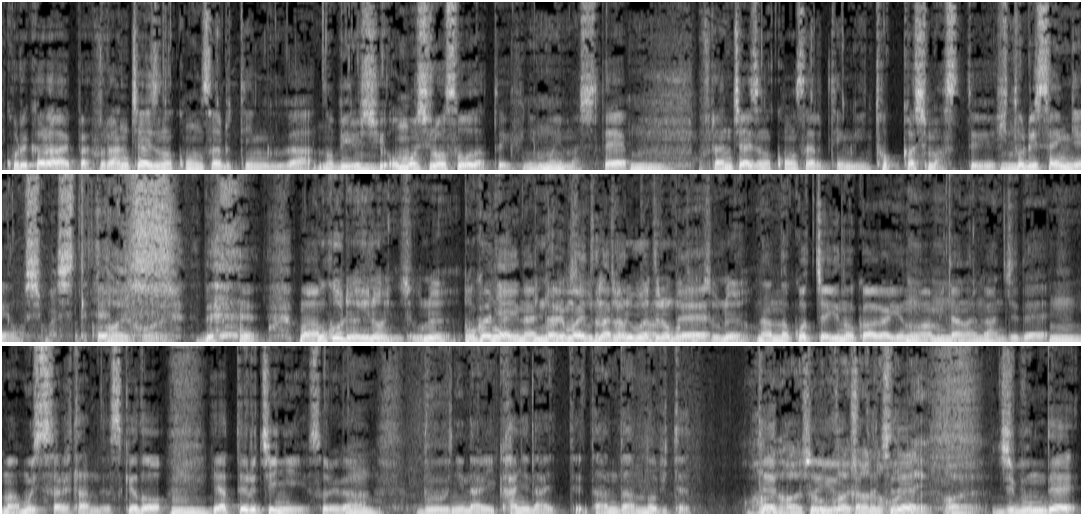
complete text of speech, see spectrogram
これからはやっぱりフランチャイズのコンサルティングが伸びるし、うん、面白そうだというふうに思いまして、フランチャイズのコンサルティングに特化しますという一人宣言をしまして、はいはい、で、まあ、他にはいないんですよね。他にはいない。誰もやってなかったんで、でね、何のこっちゃ言うのかが言うのはみたいな感じで、まあ無視されたん。ですけど、やってるうちにそれがブーになり、かになりってだんだん伸びてはいはい、という形で、自分で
